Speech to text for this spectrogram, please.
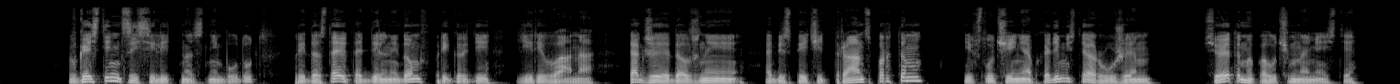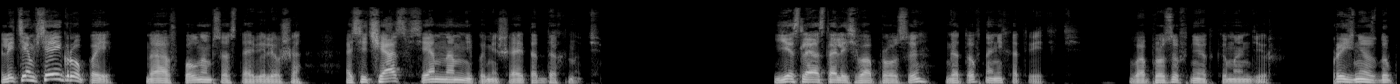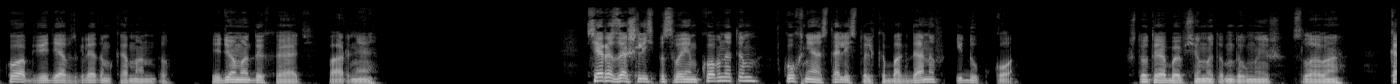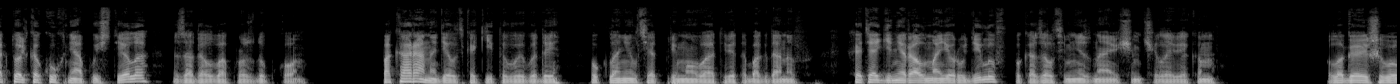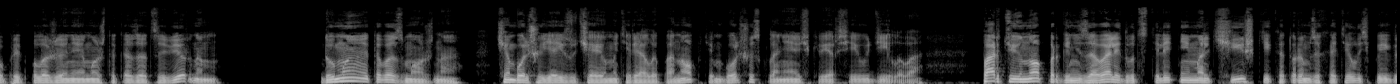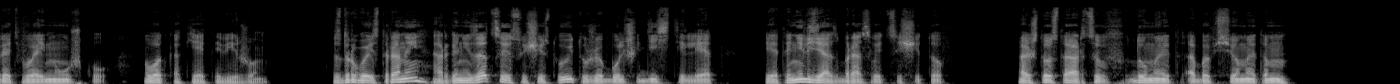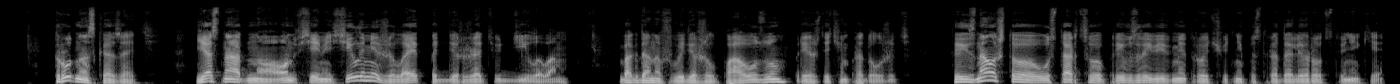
В гостинице селить нас не будут, предоставят отдельный дом в пригороде Еревана». Также должны обеспечить транспортом и в случае необходимости оружием. Все это мы получим на месте. Летим всей группой? Да, в полном составе, Леша. А сейчас всем нам не помешает отдохнуть. Если остались вопросы, готов на них ответить. Вопросов нет, командир. Произнес Дубко, обведя взглядом команду. Идем отдыхать, парни. Все разошлись по своим комнатам, кухне остались только Богданов и Дубко. «Что ты обо всем этом думаешь, Слава?» Как только кухня опустела, задал вопрос Дубко. «Пока рано делать какие-то выводы», — уклонился от прямого ответа Богданов. «Хотя генерал-майор Удилов показался мне знающим человеком». «Полагаешь, его предположение может оказаться верным?» «Думаю, это возможно. Чем больше я изучаю материалы по НОП, тем больше склоняюсь к версии Удилова». Партию НОП организовали двадцатилетние мальчишки, которым захотелось поиграть в войнушку. Вот как я это вижу. С другой стороны, организация существует уже больше десяти лет, и это нельзя сбрасывать со счетов. А что Старцев думает обо всем этом? Трудно сказать. Ясно одно, он всеми силами желает поддержать Удилова. Богданов выдержал паузу, прежде чем продолжить. Ты знал, что у Старцева при взрыве в метро чуть не пострадали родственники?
